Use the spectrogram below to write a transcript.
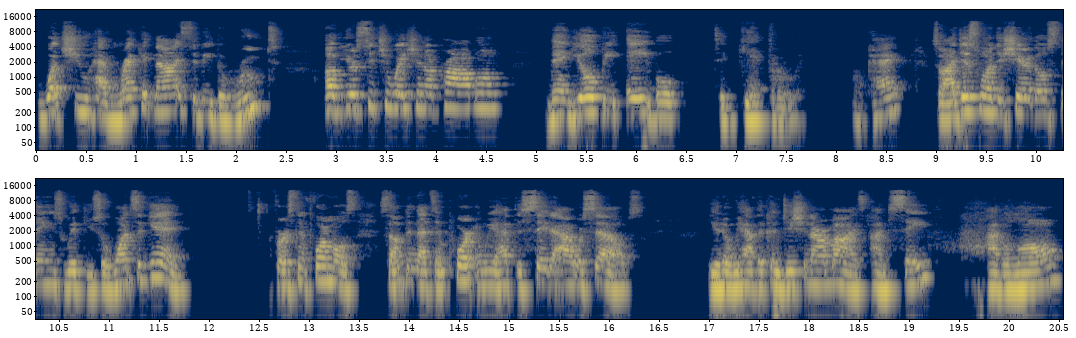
what you have recognized to be the root of your situation or problem, then you'll be able to get through it. Okay. So I just wanted to share those things with you. So once again, first and foremost, something that's important we have to say to ourselves, you know, we have to condition our minds. I'm safe. I belong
